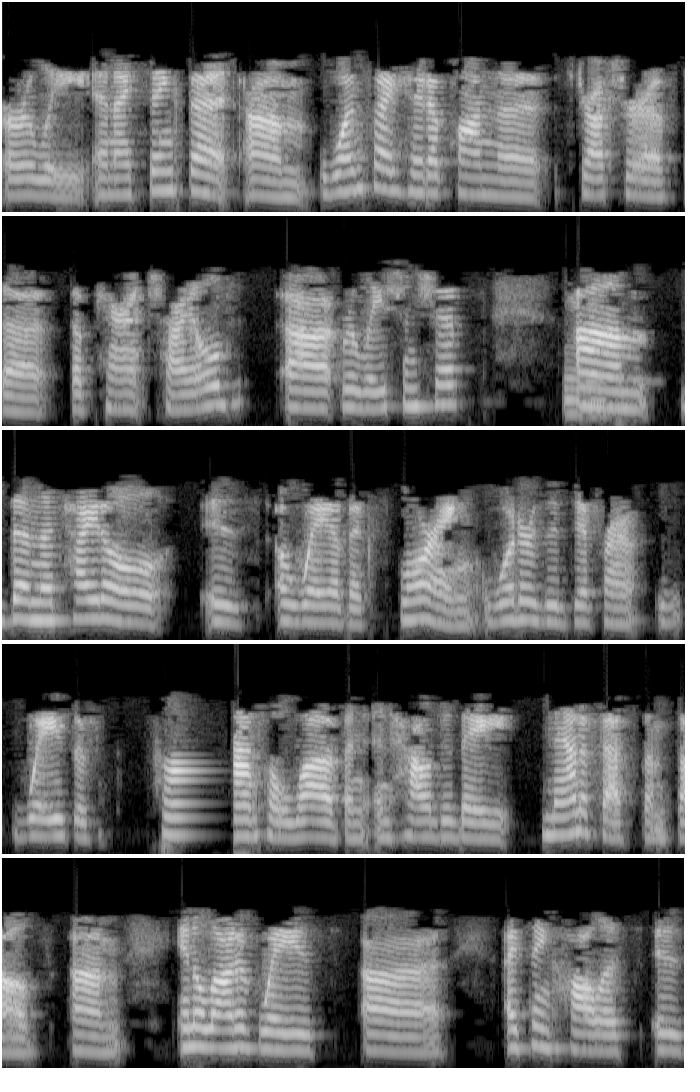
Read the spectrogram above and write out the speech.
early. And I think that um, once I hit upon the structure of the, the parent child uh, relationship, mm-hmm. um, then the title is a way of exploring what are the different ways of parental love and, and how do they manifest themselves. Um, in a lot of ways, uh, I think Hollis is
